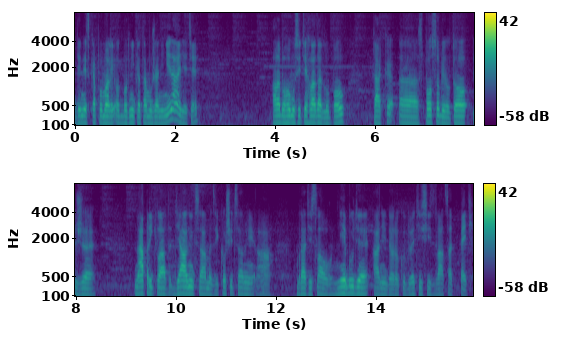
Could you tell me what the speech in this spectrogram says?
kde dneska pomaly odborníka tam už ani nenájdete, alebo ho musíte hľadať lupou, tak e, spôsobil to, že napríklad diálnica medzi Košicami a Bratislavou nebude ani do roku 2025.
